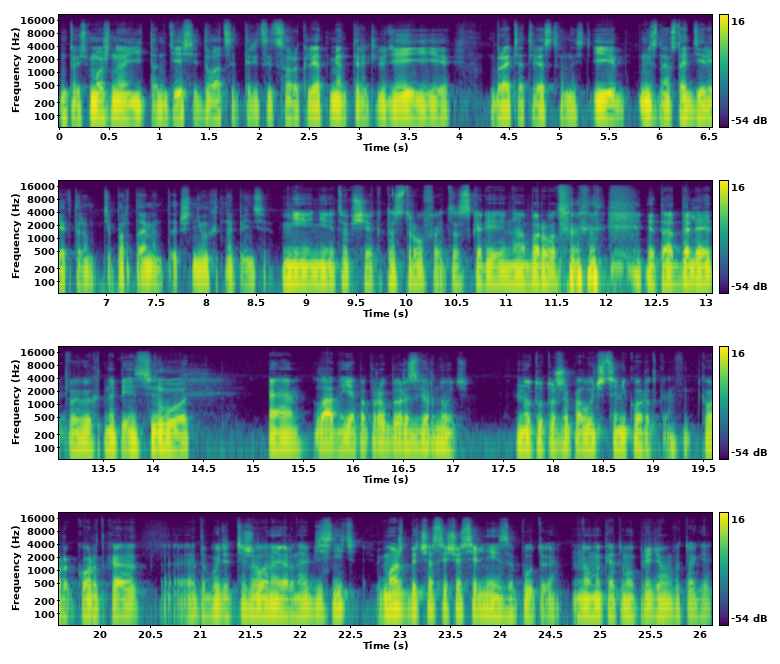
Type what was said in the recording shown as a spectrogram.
Ну, то есть можно и там 10, 20, 30, 40 лет менторить людей и брать ответственность и, не знаю, стать директором департамента. Это же не выход на пенсию. Не, не, это вообще катастрофа. Это скорее наоборот. это отдаляет твой выход на пенсию. Ну вот. Э, ладно, я попробую развернуть. Но тут уже получится не коротко. Кор- коротко э, это будет тяжело, наверное, объяснить. Может быть, сейчас еще сильнее запутаю, но мы к этому придем в итоге.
